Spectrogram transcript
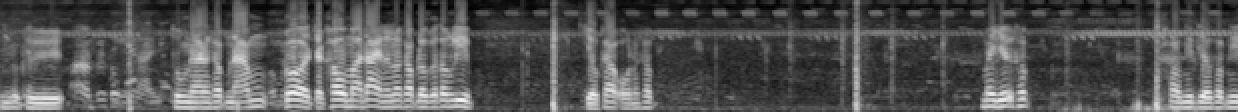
นี่ก็คืออ่าไปส่งไม่ได้ทุ่งนานะครับ น้ำก็จะเข้ามาได้แล้วนะครับ เราก็ต้องรีบ เกี่ยวข้าวออกนะครับ ไม่เยอะครับ ข้าวนิดเดียวครับนี่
